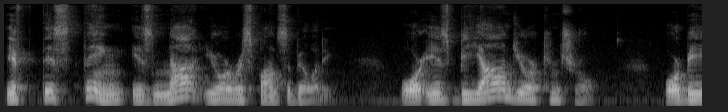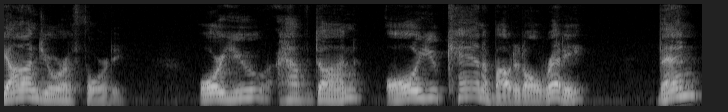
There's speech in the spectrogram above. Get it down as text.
If this thing is not your responsibility, or is beyond your control, or beyond your authority, or you have done all you can about it already, then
